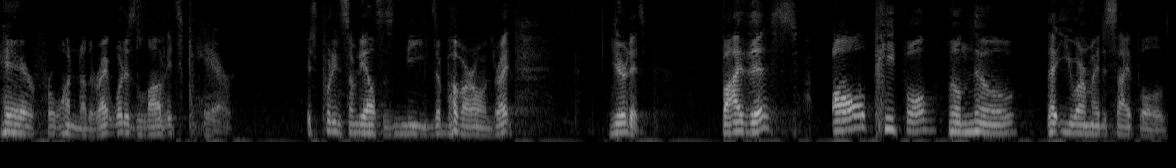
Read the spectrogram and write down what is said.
care for one another, right? What is love? It's care. It's putting somebody else's needs above our own, right? Here it is. By this, all people will know that you are my disciples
